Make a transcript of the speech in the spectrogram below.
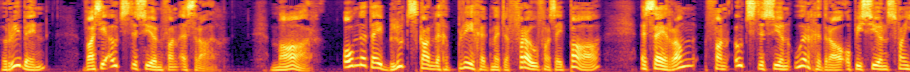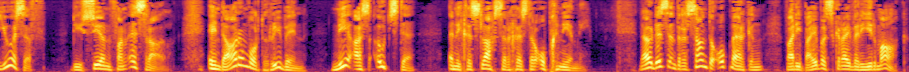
Ruben was die oudste seun van Israel. Maar omdat hy bloedskande gepleeg het met 'n vrou van sy pa, is sy rang van oudste seun oorgedra op die seuns van Josef, die seun van Israel. En daarom word Ruben nie as oudste in die geslagsregister opgeneem nie. Nou dis 'n interessante opmerking wat die Bybelskrywer hier maak.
